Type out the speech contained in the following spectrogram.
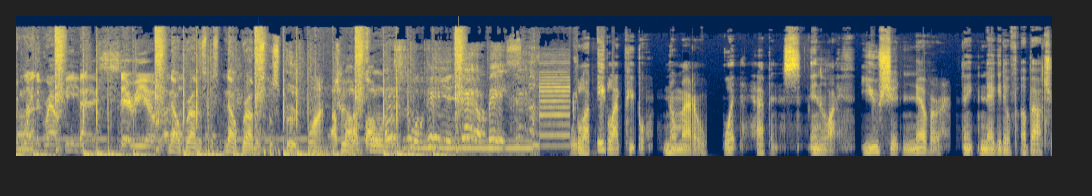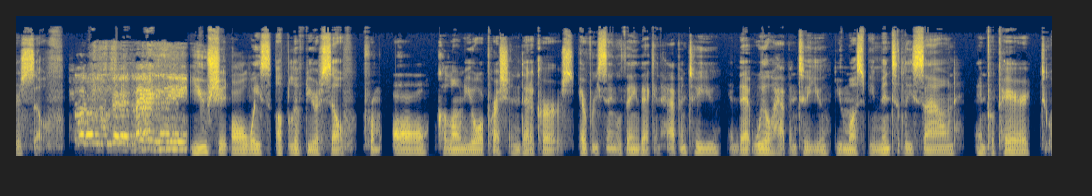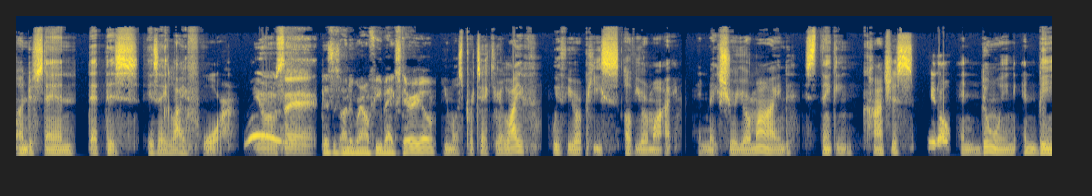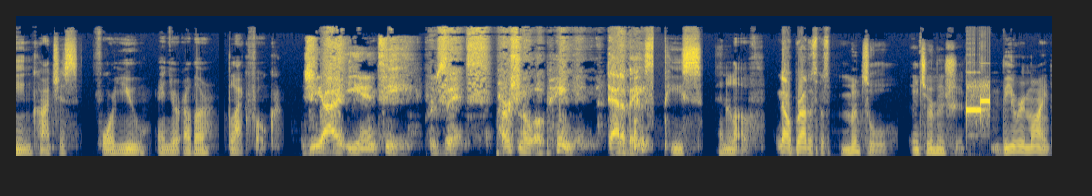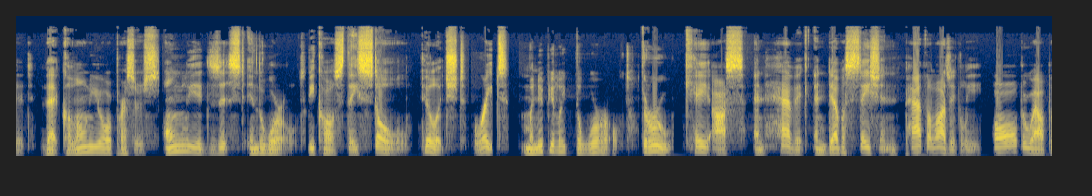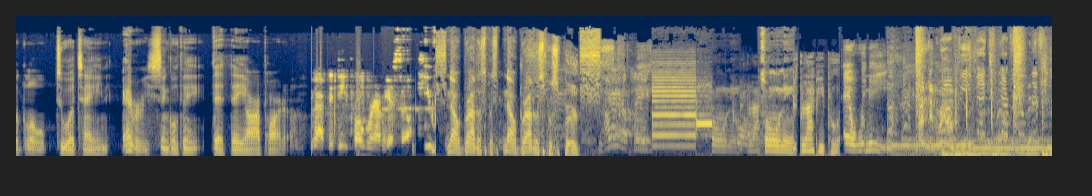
From underground feedback stereo. No brothers, no brothers. One, two, Personal opinion database. black, black people, no matter what happens in life, you should never think negative about yourself. You should always uplift yourself from all colonial oppression that occurs. Every single thing that can happen to you and that will happen to you, you must be mentally sound and prepared to understand that this is a life war. You know what I'm saying? This is Underground Feedback Stereo. You must protect your life with your peace of your mind and make sure your mind is thinking conscious, you know, and doing and being conscious for you and your other black folk. G I E N T presents Personal Opinion Database. Peace and love. No brothers pers- Mental intermission. Be reminded that colonial oppressors only exist in the world because they stole, pillaged, raped, manipulate the world through chaos and havoc and devastation pathologically all throughout the globe to attain every single thing that they are a part of. You have to deprogram yourself. You no brothers no brothers perspective. tune in. Black Tony Black people. And we need Feedback stereo. This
